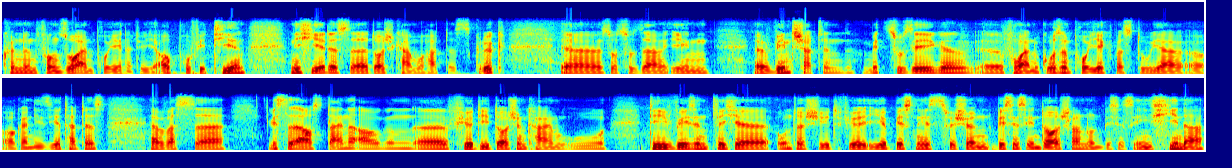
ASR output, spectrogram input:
können von so einem Projekt natürlich auch profitieren. Nicht jedes deutsche KMU hat das Glück, sozusagen in Windschatten mitzusegeln von einem großen Projekt, was du ja organisiert hattest. Was äh, ist aus deinen Augen äh, für die deutschen KMU die wesentliche Unterschied für ihr Business zwischen Business in Deutschland und Business in China?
